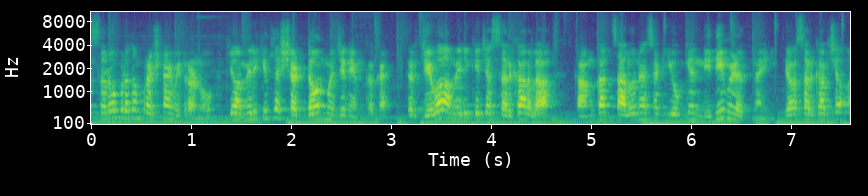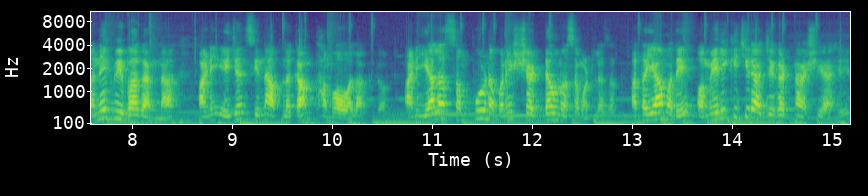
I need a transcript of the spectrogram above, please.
सर्वप्रथम प्रश्न आहे मित्रांनो की अमेरिकेतलं शटडाऊन म्हणजे नेमकं काय? तर जेव्हा अमेरिकेच्या सरकारला कामकाज चालवण्यासाठी योग्य निधी मिळत नाही तेव्हा सरकारच्या अनेक विभागांना आणि एजन्सींना आपलं काम थांबवावं लागतं. आणि याला संपूर्णपणे शटडाऊन असं म्हटलं जातं. आता यामध्ये अमेरिकेची राज्यघटना अशी आहे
